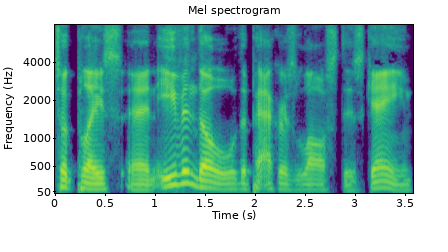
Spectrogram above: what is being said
took place. And even though the Packers lost this game,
